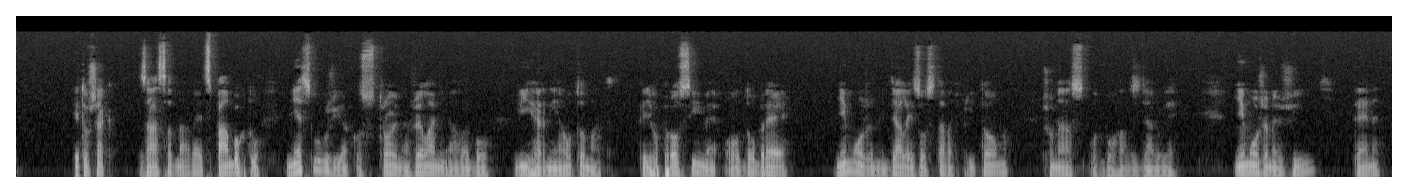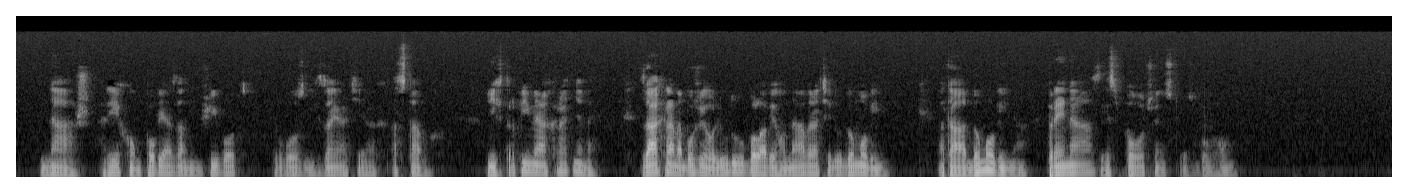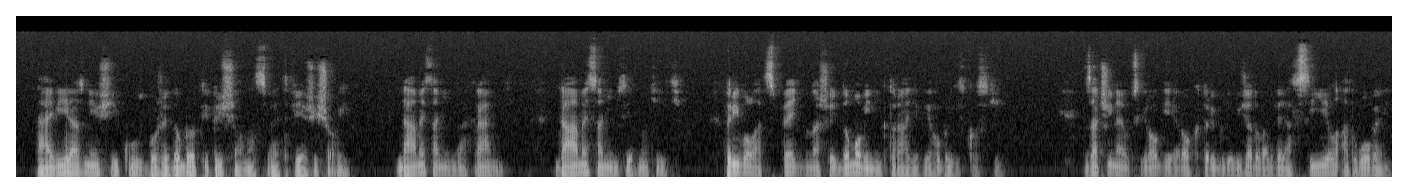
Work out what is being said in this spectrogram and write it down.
Je to však zásadná vec. Pán Boh tu neslúži ako stroj na želanie alebo výherný automat. Keď ho prosíme o dobré, nemôžeme ďalej zostávať pri tom, čo nás od Boha vzdialuje. Nemôžeme žiť ten náš hriechom poviazaný život v rôznych zajatiach a stavoch. V nich trpíme a chradneme. Záchrana Božieho ľudu bola v jeho návrate do domoviny. A tá domovina pre nás je spoločenstvo s Bohom. Najvýraznejší kus Božej dobroty prišiel na svet v Ježišovi. Dáme sa ním zachrániť, dáme sa ním zjednotiť, privolať späť do našej domoviny, ktorá je v jeho blízkosti. Začínajúci rok je rok, ktorý bude vyžadovať veľa síl a dôvery.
